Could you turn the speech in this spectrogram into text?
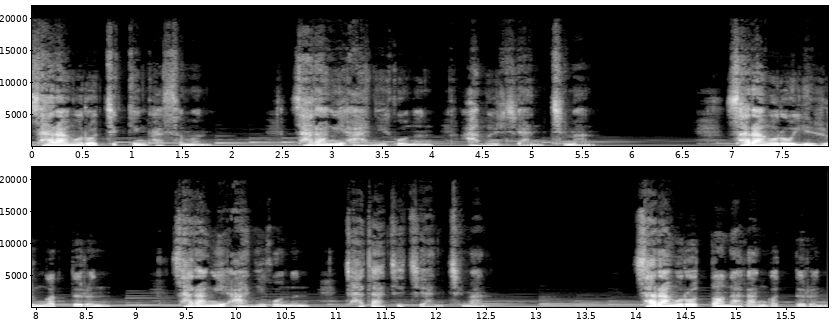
사랑으로 찢긴 가슴은 사랑이 아니고는 아물지 않지만 사랑으로 잃은 것들은 사랑이 아니고는 찾아지지 않지만 사랑으로 떠나간 것들은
